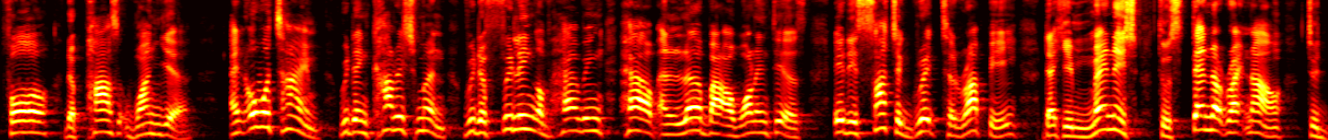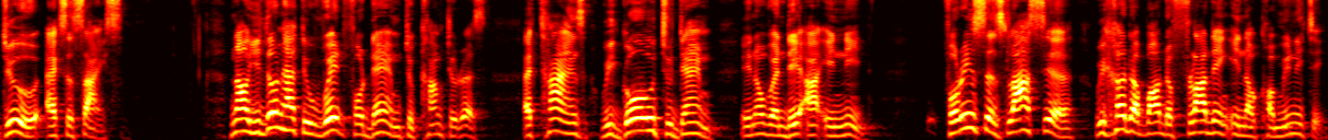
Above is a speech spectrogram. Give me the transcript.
for the past one year. And over time, with encouragement, with the feeling of having help and love by our volunteers, it is such a great therapy that he managed to stand up right now to do exercise. Now, you don't have to wait for them to come to us. At times, we go to them, you know, when they are in need. For instance, last year, we heard about the flooding in our community.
